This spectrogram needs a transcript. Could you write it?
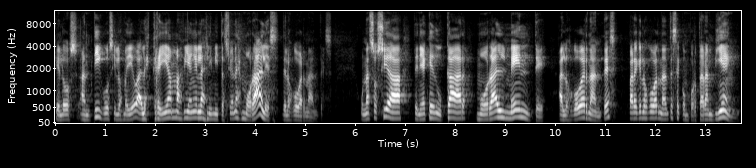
que los antiguos y los medievales creían más bien en las limitaciones morales de los gobernantes. Una sociedad tenía que educar moralmente a los gobernantes para que los gobernantes se comportaran bien,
